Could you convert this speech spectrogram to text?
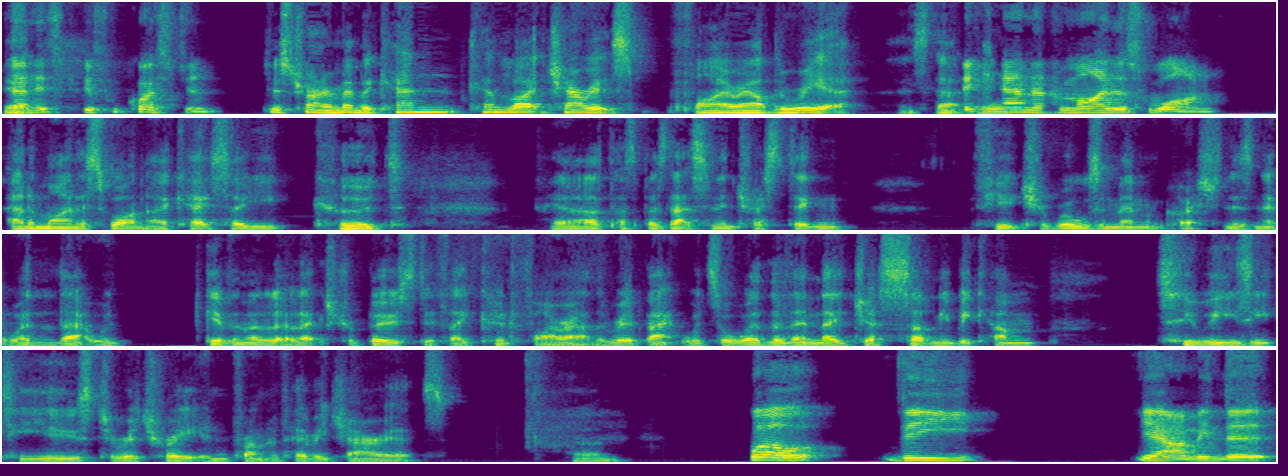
yeah. then it's a different question. Just trying to remember, can can light chariots fire out the rear? Is that they can at a minus one? At a minus one, okay. So you could. Yeah, I suppose that's an interesting future rules amendment question, isn't it? Whether that would give them a little extra boost if they could fire out the rear backwards, or whether then they just suddenly become too easy to use to retreat in front of heavy chariots. Um, well, the yeah, I mean the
